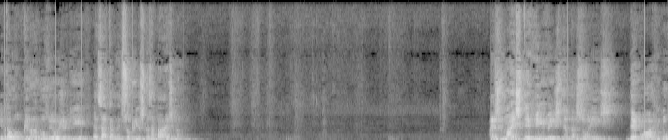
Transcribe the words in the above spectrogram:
Então, o que nós vamos ver hoje aqui é exatamente sobre isso nessa página. As mais terríveis tentações decorrem do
